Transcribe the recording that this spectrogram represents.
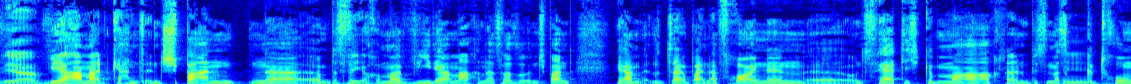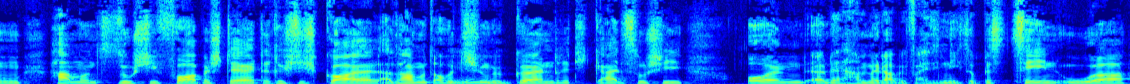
Ja. wir haben halt ganz entspannt, ne, ähm, das will ich auch immer wieder machen, das war so entspannt. Wir haben sozusagen bei einer Freundin äh, uns fertig gemacht, dann ein bisschen Mhm. was getrunken, haben uns Sushi vorbestellt, richtig geil, also haben uns auch richtig Mhm. schön gegönnt, richtig geiles Sushi. Und äh, dann haben wir, glaube ich, weiß ich nicht, so bis 10 Uhr,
